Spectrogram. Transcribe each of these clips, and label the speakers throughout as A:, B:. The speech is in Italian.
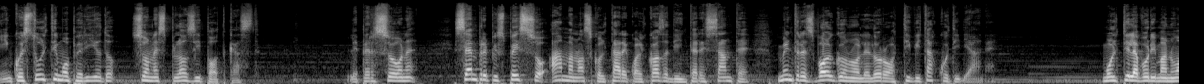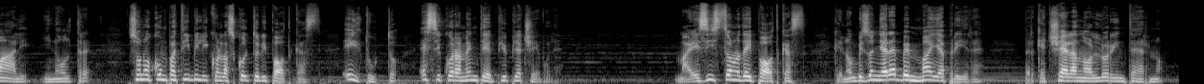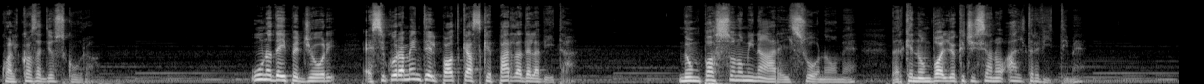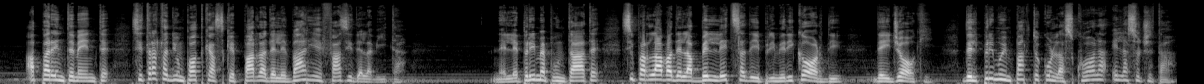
A: In quest'ultimo periodo sono esplosi i podcast. Le persone sempre più spesso amano ascoltare qualcosa di interessante mentre svolgono le loro attività quotidiane. Molti lavori manuali, inoltre, sono compatibili con l'ascolto di podcast e il tutto è sicuramente più piacevole. Ma esistono dei podcast che non bisognerebbe mai aprire perché celano al loro interno qualcosa di oscuro. Uno dei peggiori è sicuramente il podcast che parla della vita non posso nominare il suo nome perché non voglio che ci siano altre vittime. Apparentemente si tratta di un podcast che parla delle varie fasi della vita. Nelle prime puntate si parlava della bellezza dei primi ricordi, dei giochi, del primo impatto con la scuola e la società.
